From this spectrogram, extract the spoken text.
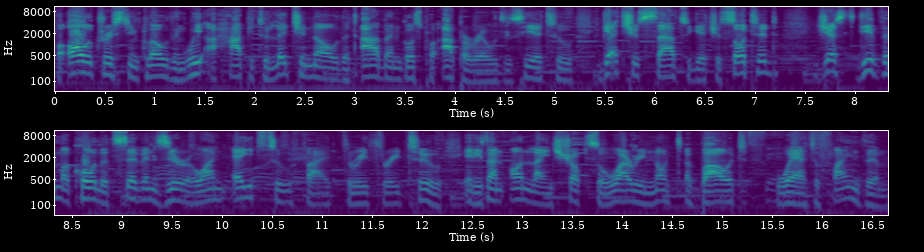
For all Christian clothing, we are happy to let you know that Urban Gospel Apparel is here to get you served, to get you sorted. Just give them a call at 701 825 332. It is an online shop, so worry not about where to find them.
